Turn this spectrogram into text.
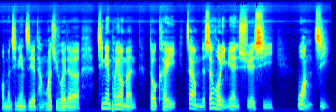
我们青年之夜谈话聚会的青年朋友们，都可以在我们的生活里面学习忘记。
